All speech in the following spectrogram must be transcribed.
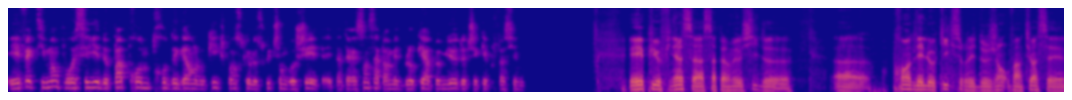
Et effectivement, pour essayer de ne pas prendre trop de dégâts en low kick, je pense que le switch en gaucher est, intéressant, ça permet de bloquer un peu mieux, de checker plus facilement. Et puis au final, ça, ça permet aussi de euh, prendre les low kicks sur les deux jambes. Enfin, tu vois, c'est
